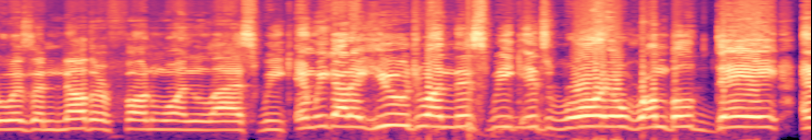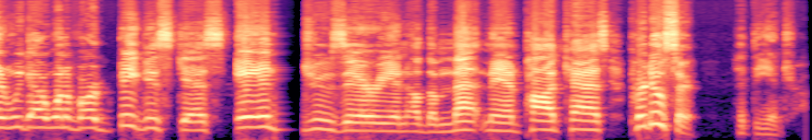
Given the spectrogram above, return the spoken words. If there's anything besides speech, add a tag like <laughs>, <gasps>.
It was another fun one last week, and we got a huge one this week. It's Royal Rumble Day, and we got one of our biggest guests, Andrew Zarian of the Mat Men podcast. Producer, hit the intro.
